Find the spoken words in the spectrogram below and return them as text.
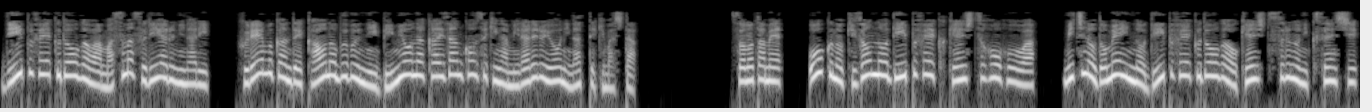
ディープフェイク動画はますますリアルになり、フレーム間で顔の部分に微妙な改ざん痕跡が見られるようになってきました。そのため、多くの既存のディープフェイク検出方法は、未知のドメインのディープフェイク動画を検出するのに苦戦し、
